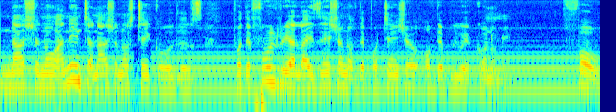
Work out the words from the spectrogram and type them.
national, and international stakeholders for the full realization of the potential of the blue economy. Four,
